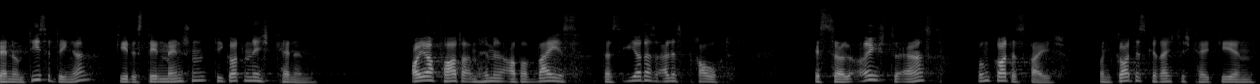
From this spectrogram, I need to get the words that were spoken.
Denn um diese Dinge geht es den Menschen, die Gott nicht kennen. Euer Vater im Himmel aber weiß, dass ihr das alles braucht. Es soll euch zuerst um Gottes Reich und Gottes Gerechtigkeit gehen,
